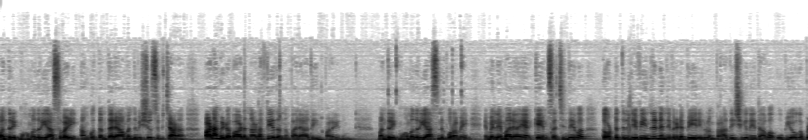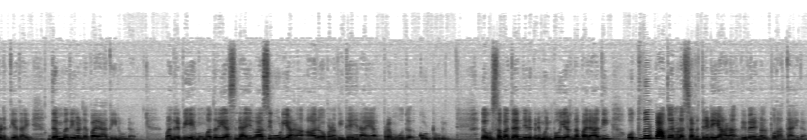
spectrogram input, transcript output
മന്ത്രി മുഹമ്മദ് റിയാസ് വഴി അംഗത്വം തരാമെന്ന് വിശ്വസിപ്പിച്ചാണ് പണമിടപാട് നടത്തിയതെന്നും പരാതിയിൽ പറയുന്നു. മന്ത്രി മുഹമ്മദ് റിയാസിന് പുറമെ എം എൽ എമാരായ കെ എം സച്ചിൻദേവ് തോട്ടത്തിൽ രവീന്ദ്രൻ എന്നിവരുടെ പേരുകളും പ്രാദേശിക നേതാവ് ഉപയോഗപ്പെടുത്തിയതായി ദമ്പതികളുടെ പരാതിയിലുണ്ട്. മന്ത്രി പി എ മുഹമ്മദ് റിയാസിന്റെ അയൽവാസി കൂടിയാണ് ആരോപണ വിധേയനായ പ്രമോദ് കോട്ടൂളി. ലോക്സഭാ തെരഞ്ഞെടുപ്പിന് മുൻപ് ഉയർന്ന പരാതി ഒത്തുതീർപ്പാക്കാനുള്ള ശ്രമത്തിനിടെയാണ് വിവരങ്ങൾ പുറത്തായത്.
